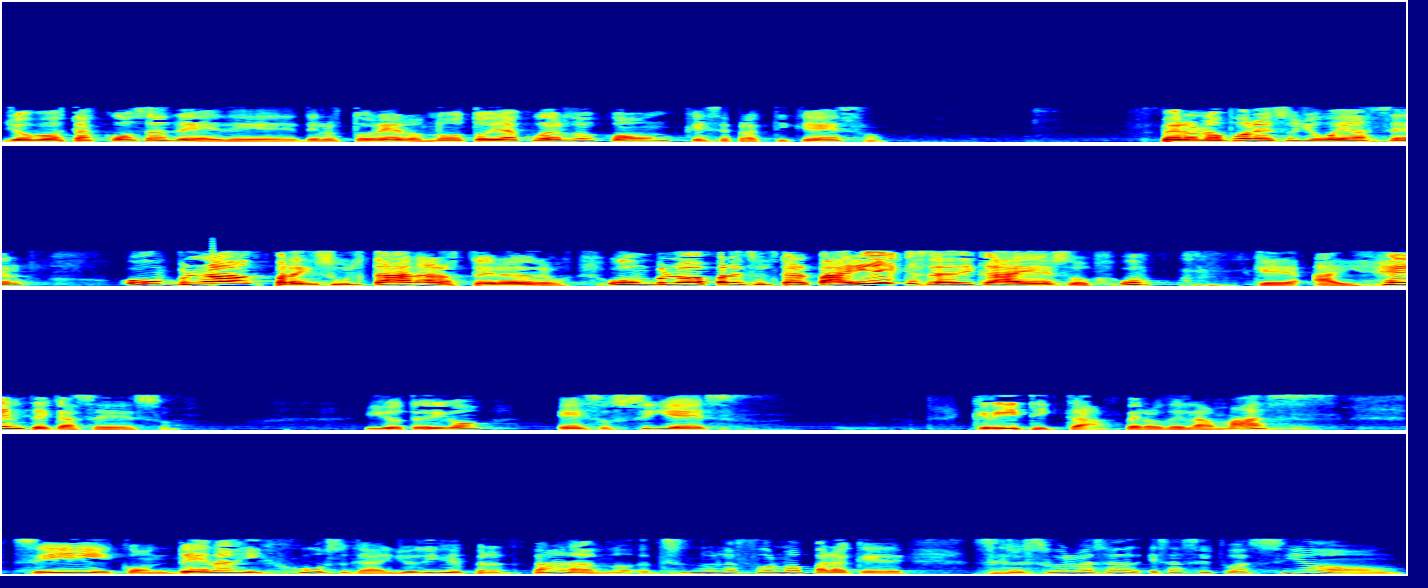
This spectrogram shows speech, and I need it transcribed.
yo veo estas cosas de, los toreros, no estoy de acuerdo con que se practique eso. Pero no por eso yo voy a hacer un blog para insultar a los toreros, un blog para insultar al país que se dedica a eso, que hay gente que hace eso. Y yo te digo, eso sí es crítica, pero de la más, sí, condenas y juzga. Yo dije, pero para, no, esa no es la forma para que se resuelva esa, esa situación.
